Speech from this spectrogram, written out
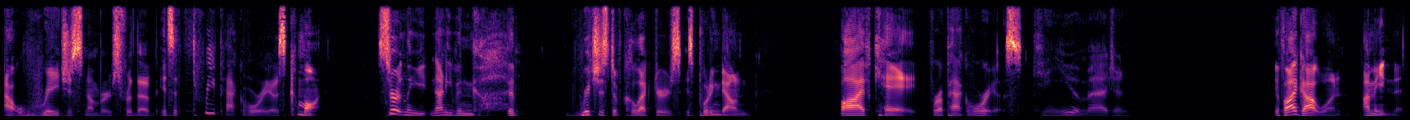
outrageous numbers for the it's a 3 pack of Oreos. Come on. Certainly not even the richest of collectors is putting down 5k for a pack of Oreos. Can you imagine? If I got one, I'm eating it.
